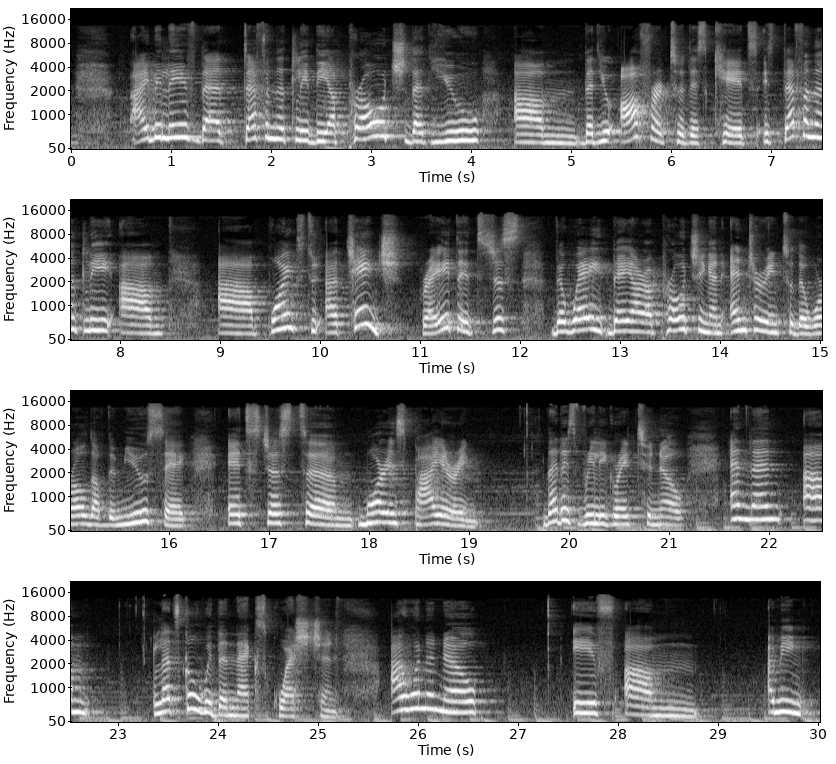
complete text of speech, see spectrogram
I believe that definitely the approach that you um, that you offer to these kids is definitely um, a point to a change, right? It's just the way they are approaching and entering to the world of the music. It's just um, more inspiring. That is really great to know. And then um, let's go with the next question. I want to know if um, I mean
